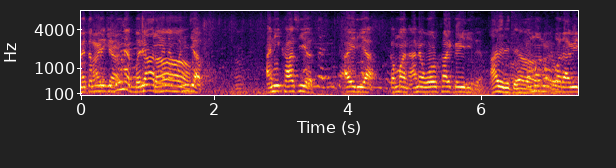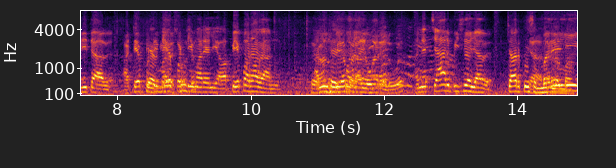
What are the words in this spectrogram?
મેં તમને કીધું ને બરેલી અને પંજાબ. આની ખાસિયત આઈડિયા કમાન આને ઓળખાય કઈ રીતે? આવી રીતે કમાન ઉપર આવી રીતે આવે. આ ટેપ પટ્ટી બે મારે પટ્ટી મારેલી આ પેપર આવે આનું. અને ચાર પીસ જ આવે. ચાર પીસ બરેલી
